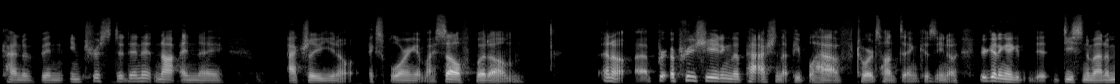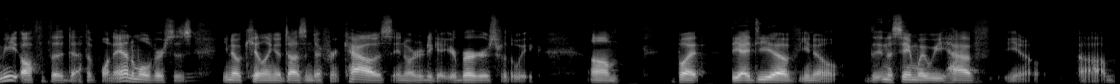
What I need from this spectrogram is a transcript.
kind of been interested in it, not in a actually, you know, exploring it myself, but um, I know appreciating the passion that people have towards hunting because you know you're getting a decent amount of meat off of the death of one animal versus mm-hmm. you know killing a dozen different cows in order to get your burgers for the week. Um, but the idea of you know in the same way we have you know um,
